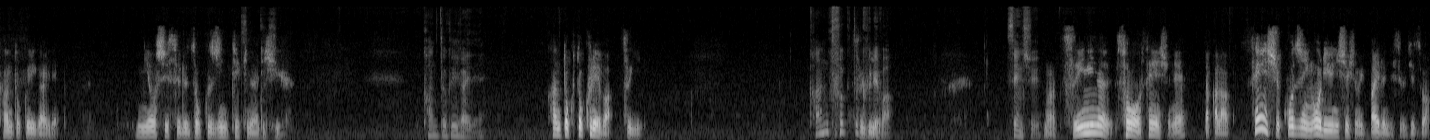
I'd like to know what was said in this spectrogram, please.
う？監督以外で。二押しする俗人的な理由。監督以外で監督とくれば、次。監督とくれば選手？まあ、対になる。そう、選手ね。だから、選手個人を理由にしてる人もいっぱいいるんですよ、実は。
